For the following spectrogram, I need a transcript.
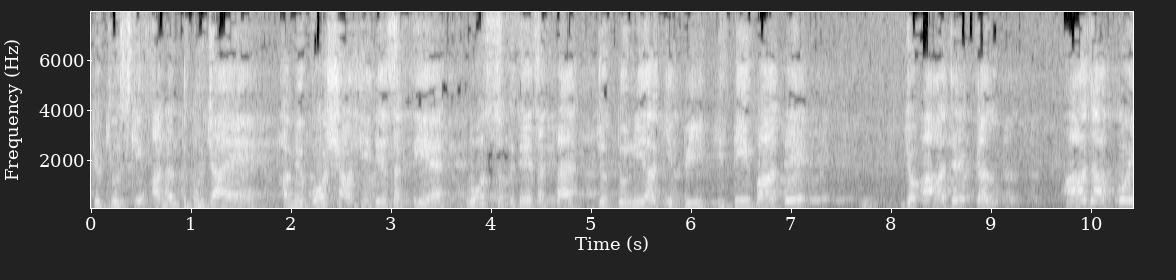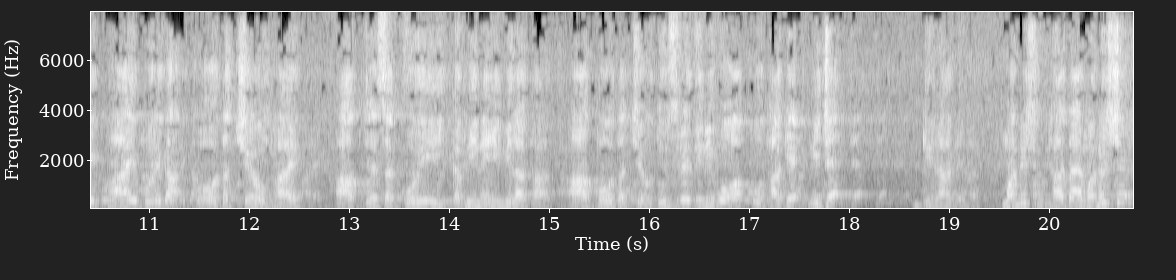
क्योंकि उसकी अनंत भुजाएँ हमें वो शांति दे सकती है, वो सुख दे सकता है, जो दुनिया की बीतती बातें, जो आज है, कल। आज आपको एक भाई बोलेगा, बहुत अच्छे हो भाई, आप जैसा कोई कभी नहीं मिला था, आप बहुत अच्छे हो। दूसरे दिन ही वो आपको उठा के नीचे गिरा देगा। मनुष्य उठाता है, मनुष्य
